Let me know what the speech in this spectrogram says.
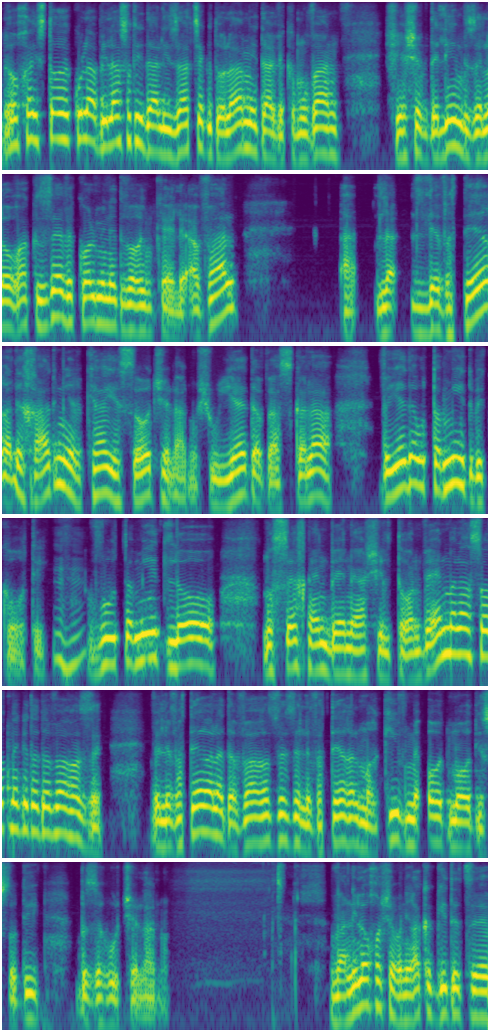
לאורך ההיסטוריה כולה, בלי לעשות אידאליזציה גדולה מדי, וכמובן שיש הבדלים וזה לא רק זה וכל מיני דברים כאלה, אבל לוותר על אחד מערכי היסוד שלנו, שהוא ידע והשכלה, וידע הוא תמיד ביקורתי, mm-hmm. והוא תמיד לא נושא חן בעיני השלטון, ואין מה לעשות נגד הדבר הזה. ולוותר על הדבר הזה זה לוותר על מרכיב מאוד מאוד יסודי בזהות שלנו. ואני לא חושב, אני רק אגיד את זה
